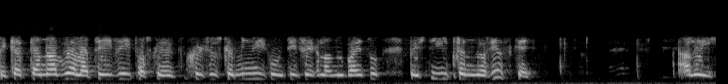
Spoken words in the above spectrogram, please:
Mais quand on a vu à la TV, parce que, que jusqu'à minuit, ils ont été faire la tout, ben, je dis, ils prennent le risque. Allez,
